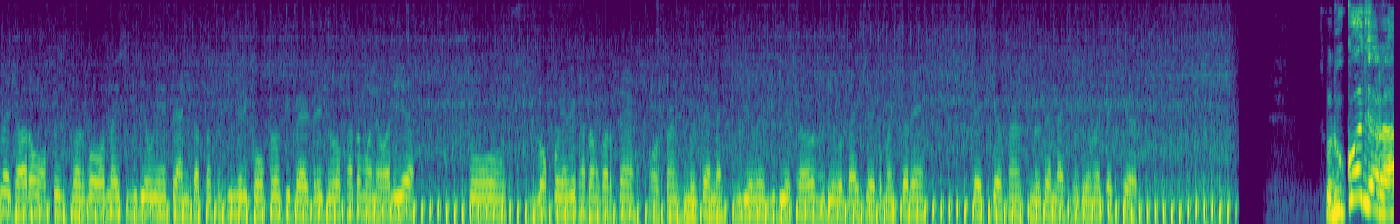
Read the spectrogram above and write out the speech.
मैं जा रहा हूँ वापस घर को और मैं इस वीडियो को यहीं पर एंड करता हूँ क्योंकि मेरी गोप्रो की बैटरी जो ख़त्म होने वाली है। तो ब्लॉग को यहीं ख़त्म करते हैं और फ्रेंड्स मिलते हैं नेक्स्ट वीडियो में। वीडियो अच्छा वीडियो को लाइक शेयर कमेंट करें। टेक केयर फ्रेंड्स मिलते हैं नेक्स्ट वीडियो में। टेक केयर रुको जरा,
